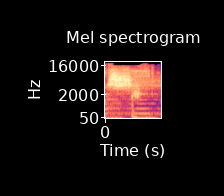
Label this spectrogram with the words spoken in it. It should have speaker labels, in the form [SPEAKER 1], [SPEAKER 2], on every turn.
[SPEAKER 1] I should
